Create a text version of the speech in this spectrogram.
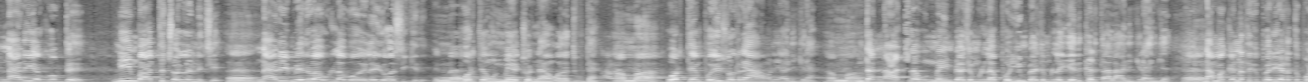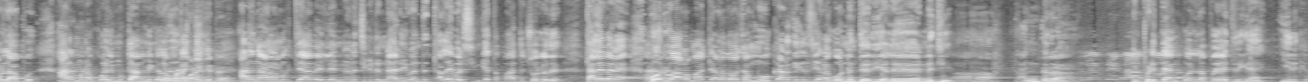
நரியை கூப்பிட்டு நீ பார்த்து சொல்லுனுச்சு ஆ. நரி மெதுவா உள்ள போகல யோசிக்குது? ஒருத்தன் உண்மையை சொன்னேன் உதச்சு விட்டேன். ஆமா. ஒருத்தன் பொய் சொல்றேன் அவனையும் அடிக்கிறேன். ஆமா. இந்த நாட்டுல உண்மையும் பேச முடியல பொய்யும் பேச முடியல எதுக்கு எடுத்தாலும் அடிக்கிறாங்க. நமக்கு என்னத்துக்கு பெரிய இடத்து பொல்லாப்பு? அரமனை கோழி முட்டை அம்மிக்கலை உடைக்கட்டும். அதனால நமக்கு தேவையில்லைன்னு நினைச்சுக்கிட்டு நரி வந்து தலைவர் சிங்கத்தை பார்த்து சொல்லுது. தலைவரே ஒரு வாரமா ஜலதோஷம் மூக்கு அடைச்சிக்கிச்சு எனக்கு ஒன்றும் தெரியலன்னுச்சு. தந்திரம். இப்படித்தான் கொல்ல போயிருக்கேன் இதுக்கு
